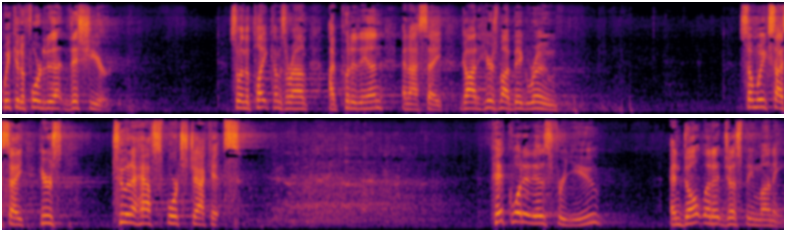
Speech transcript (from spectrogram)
we could afford to do that this year. So when the plate comes around, I put it in and I say, God, here's my big room. Some weeks I say, here's two and a half sports jackets. Pick what it is for you and don't let it just be money.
